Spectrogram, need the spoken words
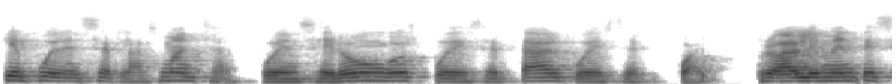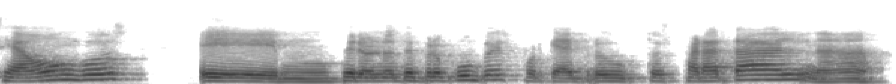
qué pueden ser las manchas. Pueden ser hongos, puede ser tal, puede ser cual. Probablemente sea hongos, em, pero no te preocupes porque hay productos para tal, nada.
